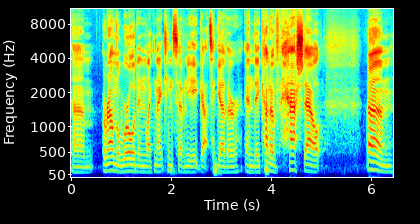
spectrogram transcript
um, around the world in like 1978 got together and they kind of hashed out um,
